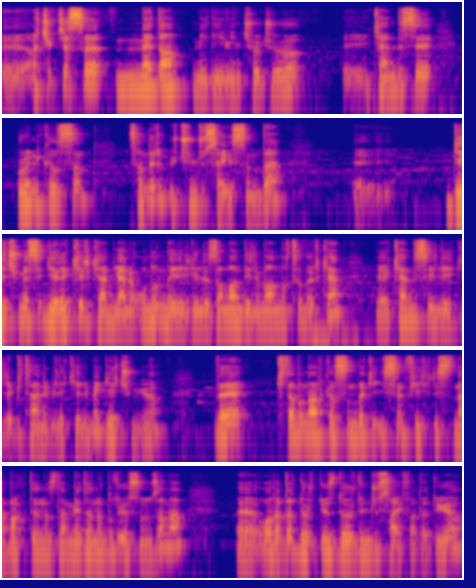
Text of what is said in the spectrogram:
e, açıkçası Medan Medivh'in çocuğu e, kendisi Chronicles'ın sanırım 3. sayısında e, geçmesi gerekirken yani onunla ilgili zaman dilimi anlatılırken kendisiyle ilgili bir tane bile kelime geçmiyor ve kitabın arkasındaki isim fihristine baktığınızda Medan'ı buluyorsunuz ama e, orada 404. sayfada diyor.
